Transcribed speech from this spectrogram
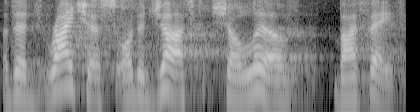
the righteous or the just shall live by faith.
